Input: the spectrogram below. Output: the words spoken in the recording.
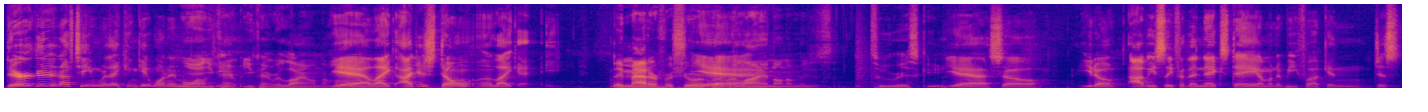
they're a good enough team where they can get one in Yeah, Milwaukee. you can't you can't rely on them. Yeah, like I just don't like. they matter for sure, Yeah. but relying on them is too risky. Yeah, so you know, obviously for the next day, I'm gonna be fucking just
